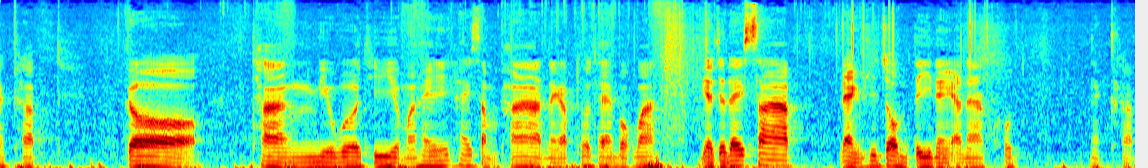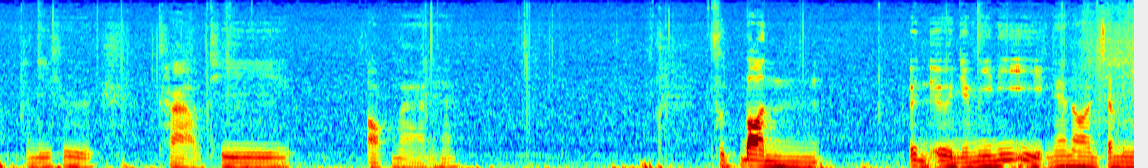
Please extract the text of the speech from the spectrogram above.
นะครับ ก็ทาง New World ทีมาให้ให้สัมภาษณ์นะครับ ตัวแทนบอกว่าเดี๋ยวจะได้ทราบแหล่งที่โจมตีในอนาคตนะครับ อันนี้คือข่าวที่ออกมานะฮะฟุตบอลอื่นๆยังมีนี่อีกแน่นอนจะมี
